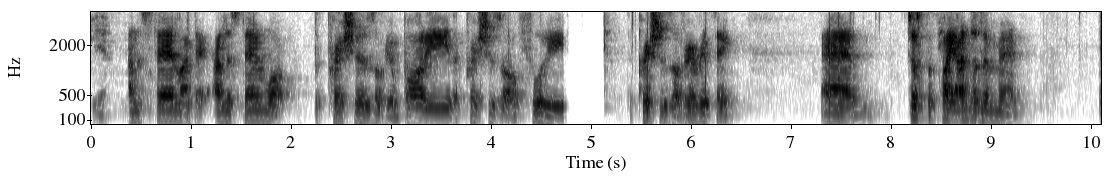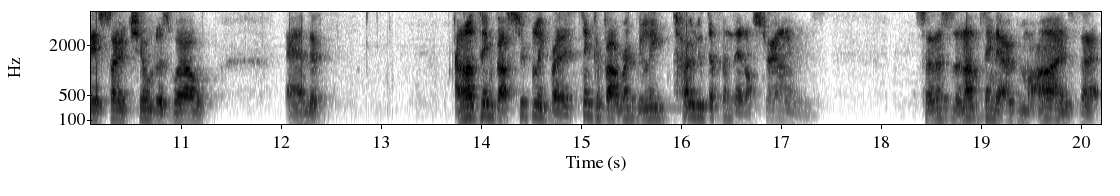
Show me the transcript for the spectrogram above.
Yeah. Understand like they understand what the pressures of your body, the pressures of footy, the pressures of everything. And just to play under them, man, they're so chilled as well. And another thing about Super League, bro, they think about rugby league totally different than Australians. So this is another thing that opened my eyes that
